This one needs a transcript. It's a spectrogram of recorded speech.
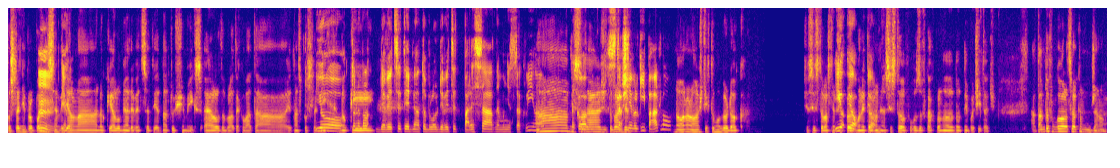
Poslední propojení hmm, jsem viděl jako... na Nokia Lumia 901, tuším XL, to byla taková ta jedna z posledních jo, Nokia. to nebylo 901, to bylo 950 nebo něco takového. A, Taková zdá, že to bylo strašně dev... velký pádlo. No, no, no, ještě k tomu byl dok. Že si to vlastně připojil monitor a měl si z toho v uvozovkách plnohodnotný počítač. A tam to fungovalo celkem dobře, no.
